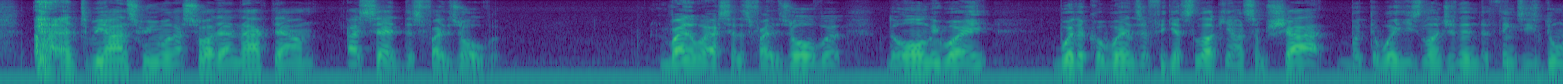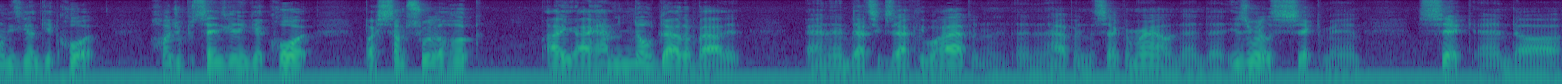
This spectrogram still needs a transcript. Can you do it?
and to be honest with you, when I saw that knockdown, I said this fight is over. Right away, I said this fight is over. The only way Whittaker wins if he gets lucky on some shot, but the way he's lunging in, the things he's doing, he's gonna get caught. 100% he's gonna get caught by some sort of hook. I, I have no doubt about it, and and that's exactly what happened, and it happened in the second round. And uh, Israel is sick, man sick. And uh,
